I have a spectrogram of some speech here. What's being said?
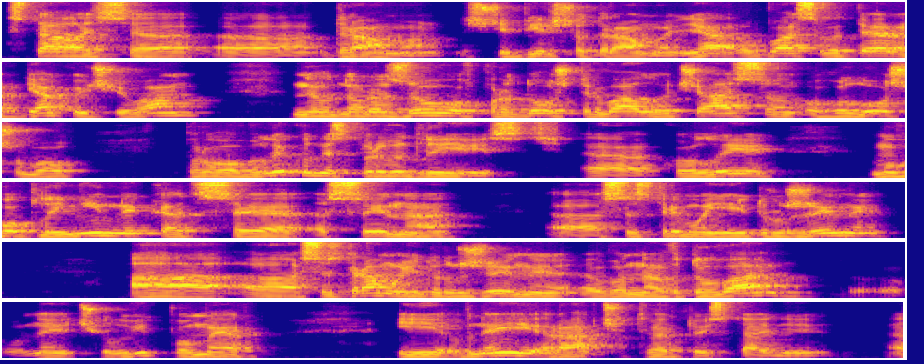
сталася е, драма, ще більша драма. Я у вас в етерах, дякуючи вам, неодноразово впродовж тривалого часу оголошував про велику несправедливість, коли мого племінника, це сина сестри моєї дружини, а сестра моєї дружини, вона вдова, у неї чоловік помер. І в неї рак четвертої стадії. Е,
